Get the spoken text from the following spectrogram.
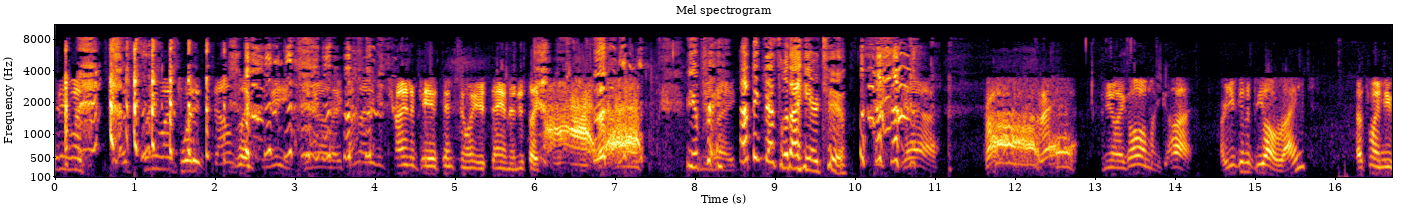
that's pretty much that's pretty much what it sounds like to me. You know, like I'm not even trying to pay attention to what you're saying. I'm just like. Ah, you're pretty, like, I think that's what I hear too. yeah. And you're like, oh my god, are you gonna be all right? That's my new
